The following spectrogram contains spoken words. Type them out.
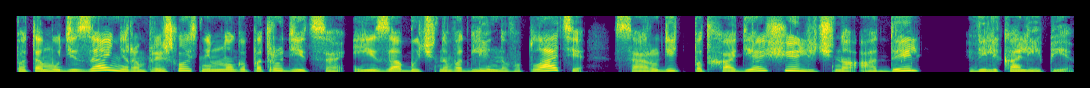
Потому дизайнерам пришлось немного потрудиться и из обычного длинного платья соорудить подходящее лично Адель великолепие.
